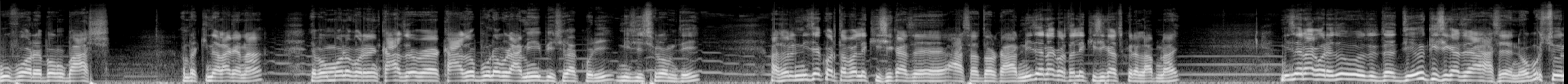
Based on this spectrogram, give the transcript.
গুফর এবং বাস আমরা কিনা লাগে না। এবং মনে করেন কাজ কাজও মোটামুটি আমি বেশিরভাগ করি, নিজে শ্রম দিই। আসলে নিজে করতে পারলে কৃষিকাজে আসা দরকার। নিজে না করতে পারলে কৃষিকাজ করে লাভ নাই। নিজে না করে তো যেও কৃষিকাজে আসেন, অবশ্যই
